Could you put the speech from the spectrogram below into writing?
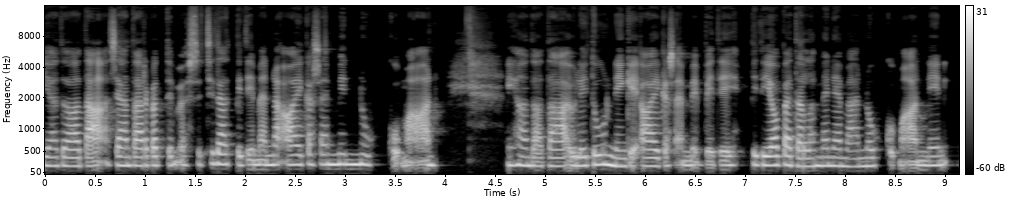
ja tuota, sehän tarkoitti myös sit sitä, että piti mennä aikaisemmin nukkumaan. Ihan tota, yli tunninkin aikaisemmin piti, piti opetella menemään nukkumaan, niin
